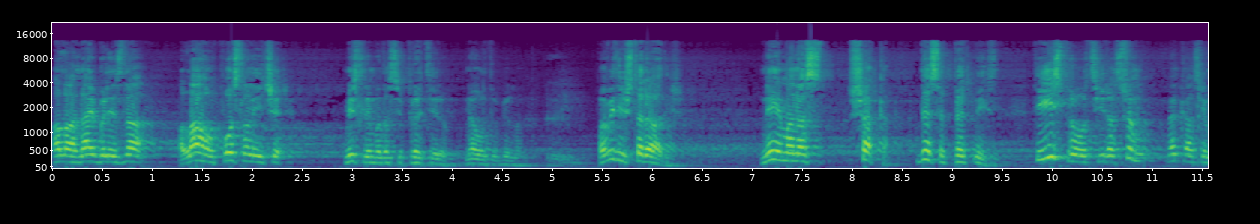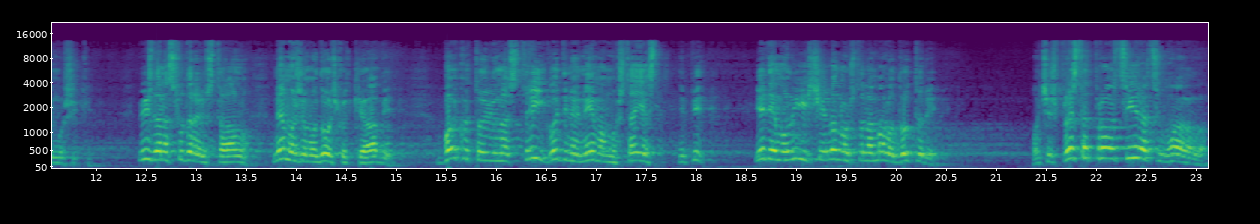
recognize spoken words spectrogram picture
Allah najbolje zna, Allahov poslaniće, mislimo da si pretjerao, ne bilo. Pa vidiš šta radiš. Nema nas šaka, 10-15. Ti isprovocira sve mekanske mušike. Viš da nas udaraju stalno. Ne možemo doći kod Keabije. Bojkotuju nas tri godine, nemamo šta jest. Ni pit. Jedemo lišće ili ono što nam malo doturi. Hoćeš prestati provocirati, subhanallah.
